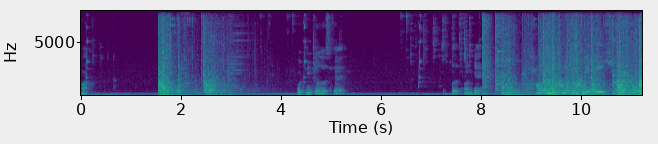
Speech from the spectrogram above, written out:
Huh. What can kill this guy? Let's play a fun game. How are you taking radiation damage?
